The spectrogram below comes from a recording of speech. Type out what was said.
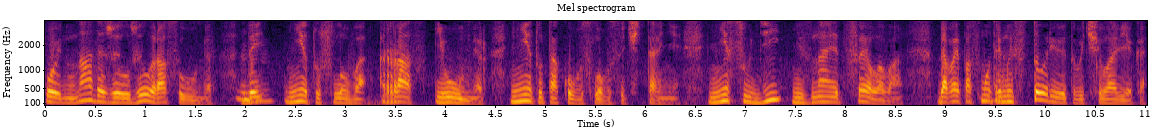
ой, ну надо, жил-жил, раз и умер. Да и нету слова раз и умер, нету такого словосочетания. Не суди, не зная целого. Давай посмотрим историю этого человека,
